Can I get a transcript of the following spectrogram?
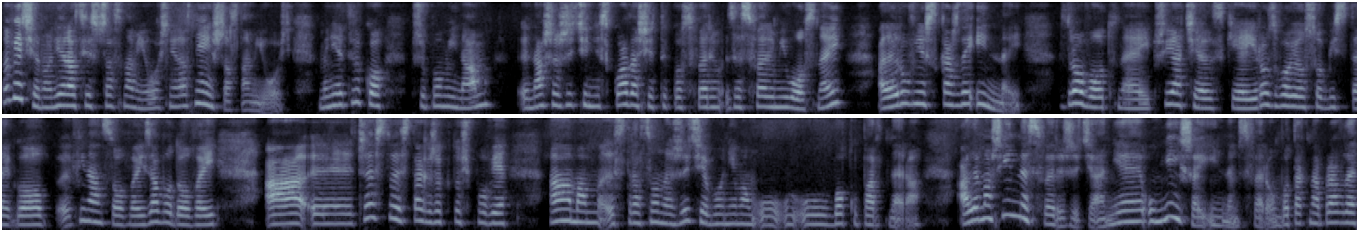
no wiecie, no nieraz jest czas na miłość, nieraz nie jest czas na miłość. My nie tylko, przypominam, y, nasze życie nie składa się tylko sfery, ze sfery miłosnej, ale również z każdej innej zdrowotnej, przyjacielskiej, rozwoju osobistego, y, finansowej, zawodowej. A y, często jest tak, że ktoś powie: A, mam stracone życie, bo nie mam u, u, u boku partnera. Ale masz inne sfery życia, nie umniejszaj innym sferom, bo tak naprawdę,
